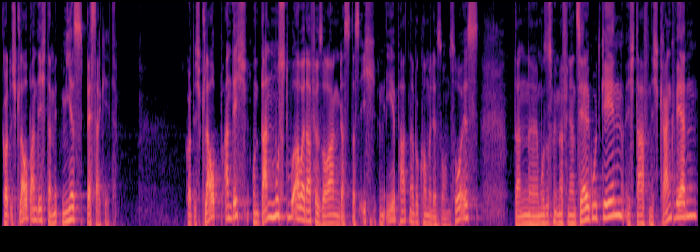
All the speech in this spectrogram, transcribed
Gott, ich glaube an dich, damit mir es besser geht. Gott, ich glaube an dich und dann musst du aber dafür sorgen, dass, dass ich einen Ehepartner bekomme, der so und so ist dann äh, muss es mir immer finanziell gut gehen, ich darf nicht krank werden.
